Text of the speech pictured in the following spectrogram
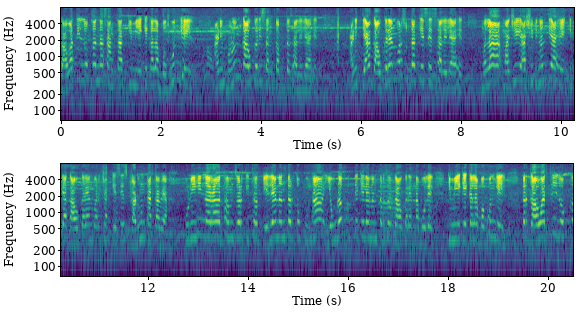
गावातील लोकांना सांगतात की मी एकेकाला बघून घेईल आणि म्हणून गावकरी संतप्त झालेले आहेत. आणि त्या गावकऱ्यांवर सुद्धा केसेस झालेल्या आहेत. मला माझी अशी विनंती आहे की त्या गावकऱ्यांवरच्या केसेस काढून टाकाव्या. कुणीही नराधम जर तिथं गेल्यानंतर तो पुन्हा एवढं कृत्य केल्यानंतर जर गावकऱ्यांना बोलेल की मी एकेकाला बघून घेईल तर गावातली लोक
